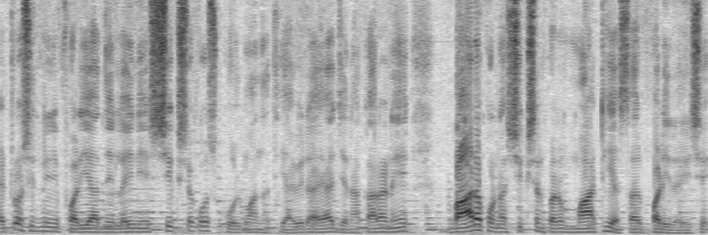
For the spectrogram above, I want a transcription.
એટ્રોસિટીની ફરિયાદને લઈને શિક્ષકો સ્કૂલમાં નથી આવી રહ્યા, જેના કારણે બાળકોના શિક્ષણ પર માઠી અસર પડી રહી છે.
